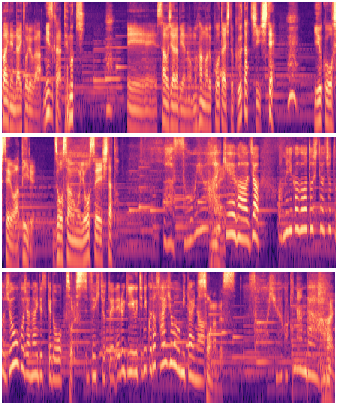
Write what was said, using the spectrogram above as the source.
バイデン大統領が自ら出向きあ、えーサウジアラビアのムハンマド皇太子とグータッチしてうん。友好姿勢をアピール増産を要請したと。あそういう背景が、じゃあアメリカ側としてはちょっと譲歩じゃないですけどそうです。ぜひちょっとエネルギーうちにくださいよみたいな。そうなんです。そういう動きなんだ。はい。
